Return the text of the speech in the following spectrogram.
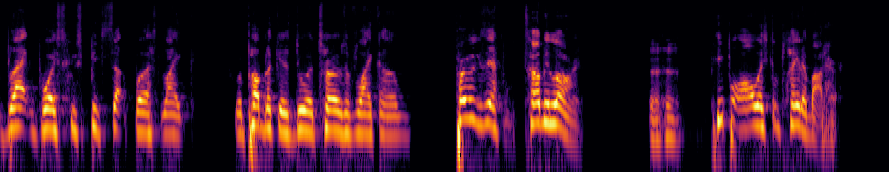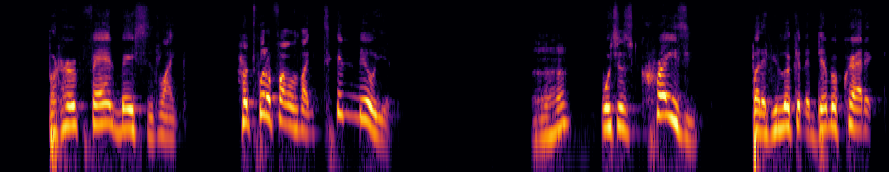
black voice who speaks up for us like Republicans do in terms of like um perfect example, Tomi Lahren. Mm-hmm. People always complain about her. But her fan base is like her Twitter followers like 10 million. Mm-hmm. Which is crazy. But if you look at the Democratic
